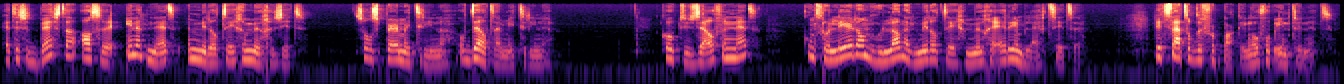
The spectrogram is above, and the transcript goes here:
Het is het beste als er in het net een middel tegen muggen zit, zoals permetrine of deltametrine. Koopt u zelf een net? Controleer dan hoe lang het middel tegen muggen erin blijft zitten. Dit staat op de verpakking of op internet.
